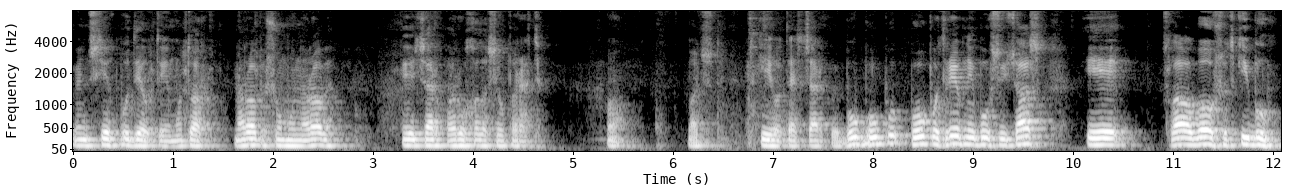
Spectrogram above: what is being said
Він всіх будив той мотор. Наробить шуму наробить, і церква рухалася вперед. О, бачите, такий отець церкви. Був, був, був, потрібний, був свій час, і слава Богу, що такий був.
